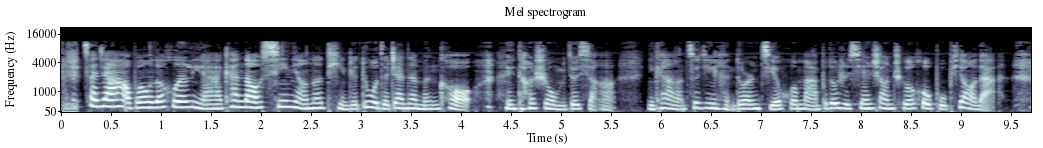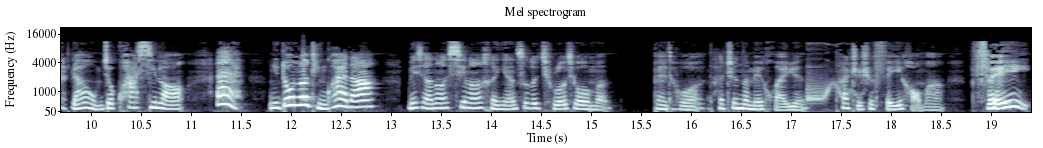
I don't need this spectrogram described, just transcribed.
参加好朋友的婚礼啊，看到新娘呢挺着肚子站在门口，当时我们就想啊，你看啊，最近很多人结婚嘛，不都是先上车后补票的？然后我们就夸新郎，哎，你动作挺快的啊！没想到新郎很严肃的求了求我们，拜托，她真的没怀孕，她只是肥好吗？肥。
